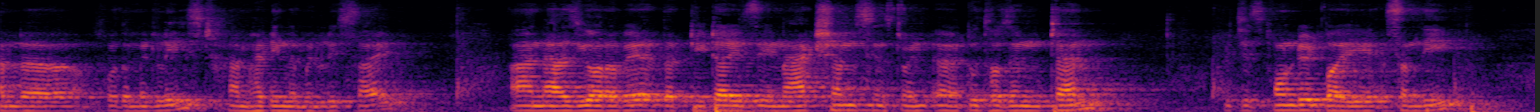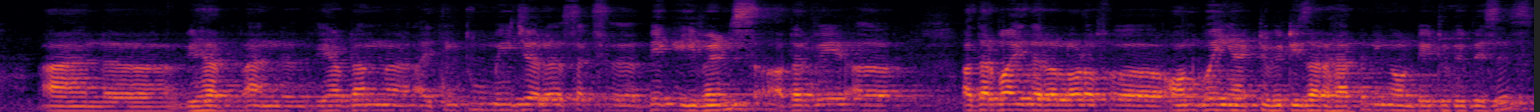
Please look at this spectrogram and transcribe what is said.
and uh, for the Middle East. I'm heading the Middle East side. And as you are aware, that TITA is in action since 20, uh, 2010, which is founded by Sandeep. And uh, we have and we have done, uh, I think, two major uh, success, uh, big events. Other way, uh, otherwise, there are a lot of ongoing activities are happening on day-to-day basis.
